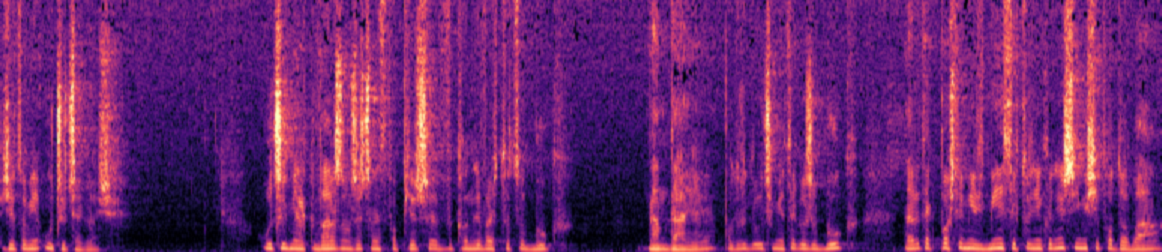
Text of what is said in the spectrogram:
Wiecie, to mnie uczy czegoś. Uczy mnie, jak ważną rzeczą jest po pierwsze wykonywać to, co Bóg nam daje. Po drugie, uczy mnie tego, że Bóg, nawet jak pośle mnie w miejsce, które niekoniecznie mi się podoba,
